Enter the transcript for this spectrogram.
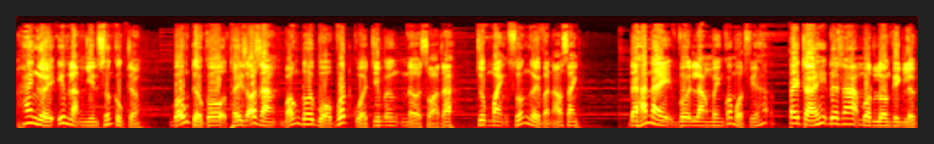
Hai người im lặng nhìn xuống cục trường. Bỗng tiểu cô thấy rõ ràng bóng đôi bộ vuốt của chim ưng nở xòa ra, chụp mạnh xuống người vận áo xanh. Đại hán này vội làng mình qua một phía, tay trái đưa ra một luồng kinh lực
